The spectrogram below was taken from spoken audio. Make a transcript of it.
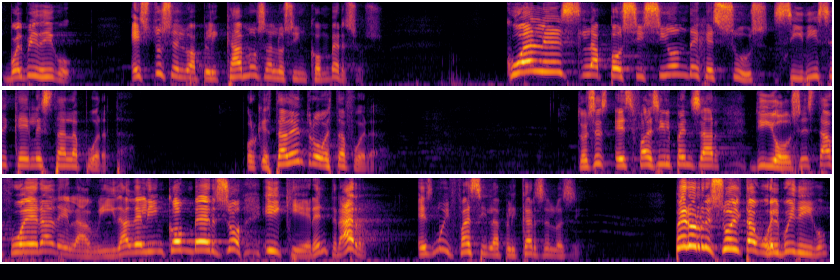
vuelvo y digo, esto se lo aplicamos a los inconversos. ¿Cuál es la posición de Jesús si dice que Él está a la puerta? ¿Porque está dentro o está afuera? Entonces es fácil pensar, Dios está fuera de la vida del inconverso y quiere entrar. Es muy fácil aplicárselo así. Pero resulta, vuelvo y digo,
